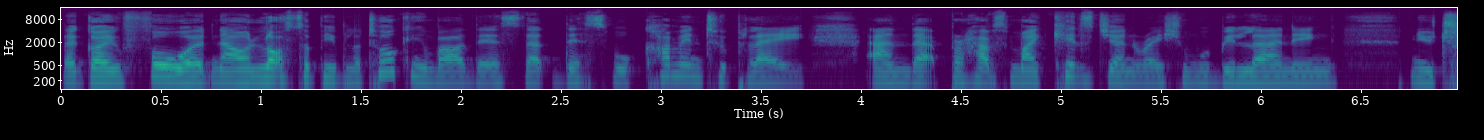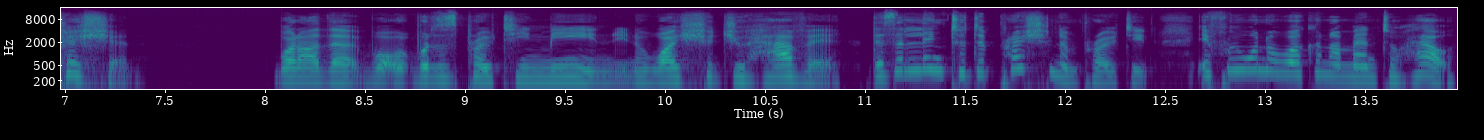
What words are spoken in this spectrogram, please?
that going forward now, lots of people are talking about this. That this will come into play, and that perhaps my kids' generation will be learning nutrition what are the what, what does protein mean? You know why should you have it? There's a link to depression and protein. If we want to work on our mental health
